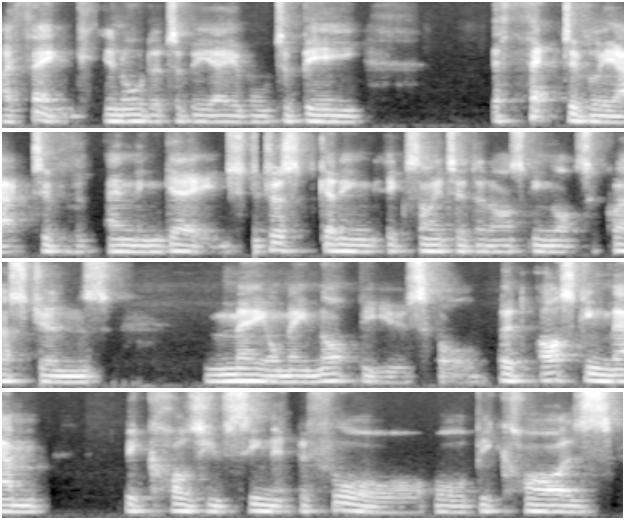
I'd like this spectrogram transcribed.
I think, in order to be able to be effectively active and engaged. Just getting excited and asking lots of questions may or may not be useful, but asking them because you've seen it before or because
